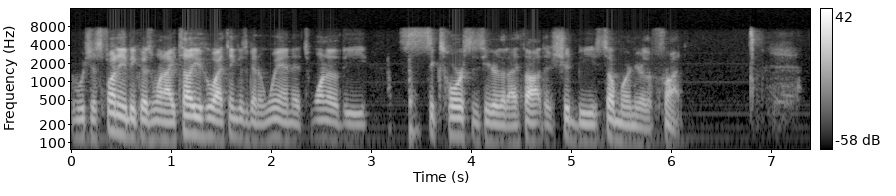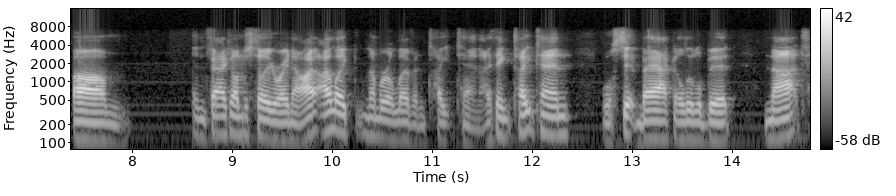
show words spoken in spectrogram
which is funny because when I tell you who I think is going to win, it's one of the six horses here that I thought that should be somewhere near the front. Um, in fact, I'll just tell you right now, I, I like number 11, Tight 10. I think Tight 10 will sit back a little bit, not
